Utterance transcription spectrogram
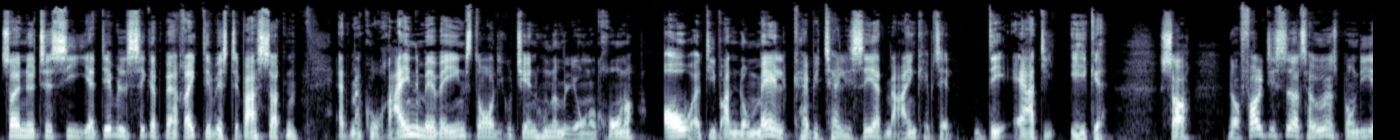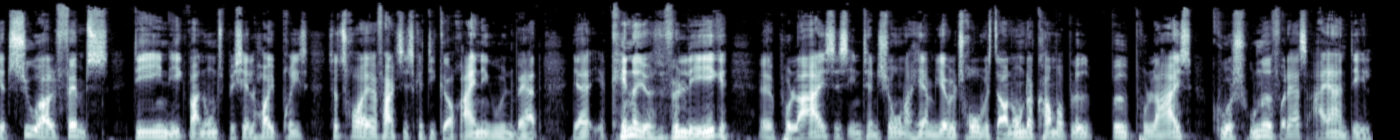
så er jeg nødt til at sige, ja, det vil sikkert være rigtigt, hvis det var sådan, at man kunne regne med, at hver eneste år, de kunne tjene 100 millioner kroner, og at de var normalt kapitaliseret med egenkapital. Det er de ikke. Så når folk de sidder og tager udgangspunkt i, at 97 det egentlig ikke var nogen speciel høj pris, så tror jeg faktisk, at de gør regning uden vært. Jeg, jeg kender jo selvfølgelig ikke øh, Polaris' intentioner her, men jeg vil tro, hvis der var nogen, der kom og blød, bød Polaris kurs 100 for deres ejerandel,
